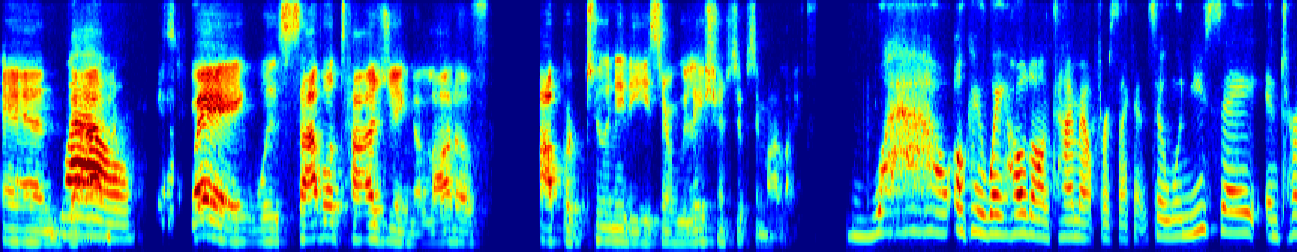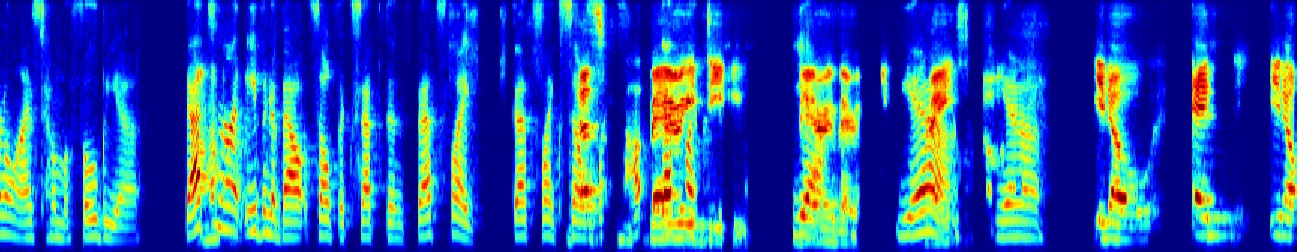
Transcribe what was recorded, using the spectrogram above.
And wow. Way was sabotaging a lot of opportunities and relationships in my life. Wow. Okay, wait, hold on. Time out for a second. So when you say internalized homophobia, that's uh-huh. not even about self-acceptance. That's like that's like self that's very that's like, deep. Yeah. Very, very deep, Yeah. Right? So, yeah. You know, and you know,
